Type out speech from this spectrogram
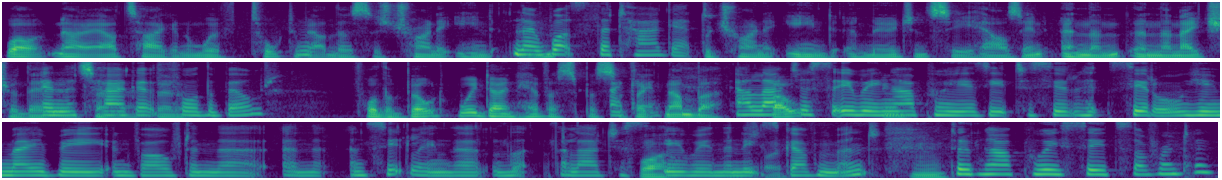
Well, no, our target, and we've talked about this, is trying to end. No, what's the target? We're trying to end emergency housing in the, in the nature of that And the target in, for the build? For the build, we don't have a specific okay. number. Our largest iwi Ngāpuhi is yet to settle. You may be involved in the in, in settling the, the largest well, iwi in the next so. government. Mm. Did Ngāpuhi cede sovereignty?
